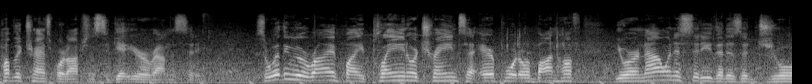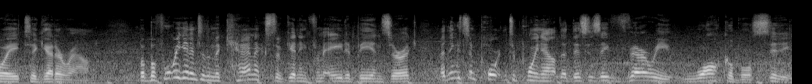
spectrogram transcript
public transport options to get you around the city. So whether you arrive by plane or train to airport or Bahnhof, you are now in a city that is a joy to get around. But before we get into the mechanics of getting from A to B in Zurich, I think it's important to point out that this is a very walkable city.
